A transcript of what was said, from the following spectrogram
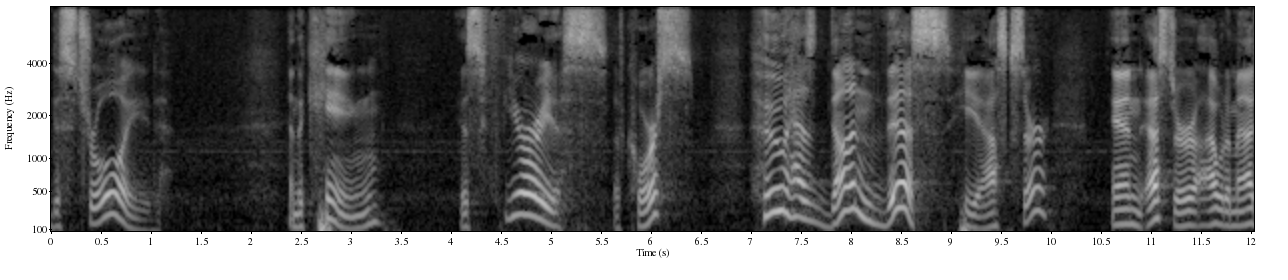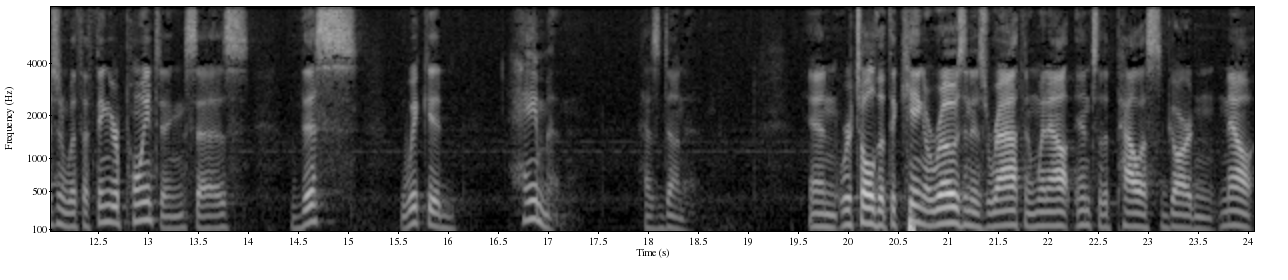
destroyed. And the king is furious, of course. Who has done this? He asks her. And Esther, I would imagine, with a finger pointing, says, This wicked Haman has done it. And we're told that the king arose in his wrath and went out into the palace garden. Now,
